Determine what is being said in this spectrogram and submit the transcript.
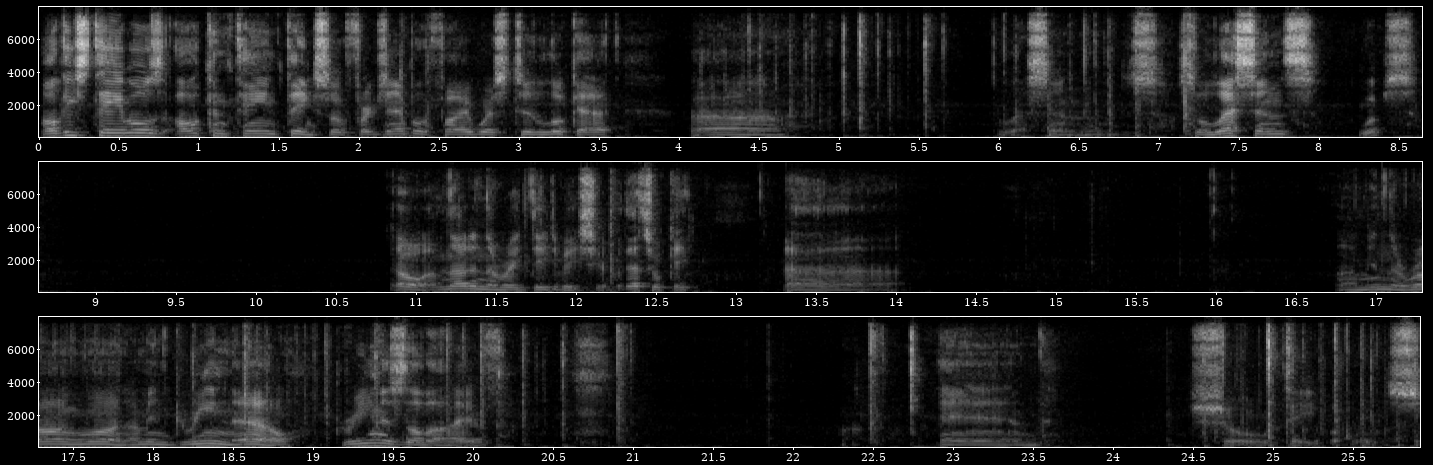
All these tables all contain things. So for example if I was to look at uh, lessons. So lessons whoops. Oh I'm not in the right database here but that's okay. Uh, I'm in the wrong one. I'm in green now. Green is alive. And show tables.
